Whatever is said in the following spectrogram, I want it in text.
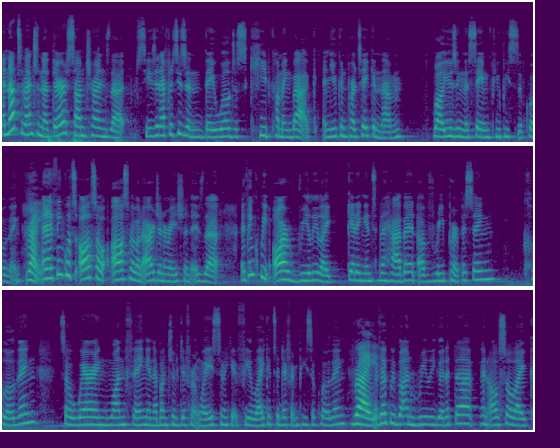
And not to mention that there are some trends that season after season they will just keep coming back, and you can partake in them while using the same few pieces of clothing. Right. And I think what's also awesome about our generation is that I think we are really like getting into the habit of repurposing clothing. So wearing one thing in a bunch of different ways to make it feel like it's a different piece of clothing. Right. I feel like we've gotten really good at that, and also like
